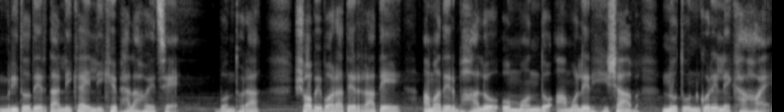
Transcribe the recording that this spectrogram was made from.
মৃতদের তালিকায় লিখে ফেলা হয়েছে। বন্ধুরা, সবে বরাতের রাতে আমাদের ভালো ও মন্দ আমলের হিসাব নতুন করে লেখা হয়।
